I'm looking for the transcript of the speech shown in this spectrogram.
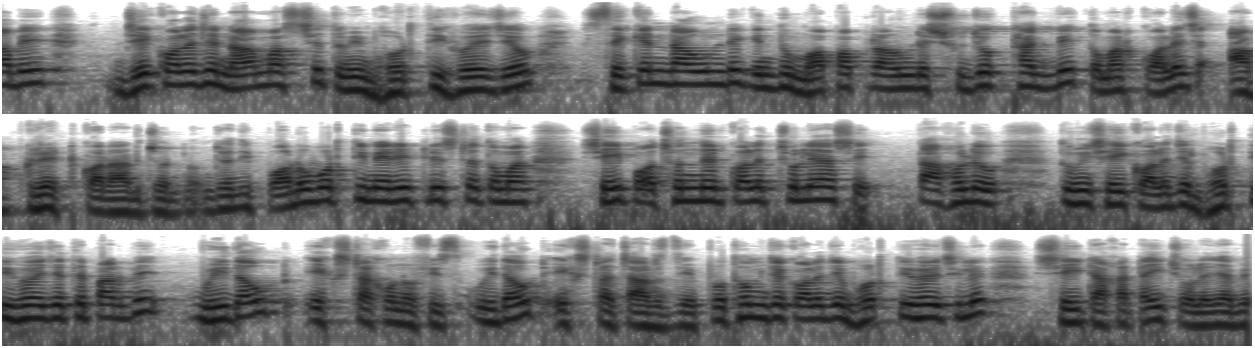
তবে যে কলেজে নাম আসছে, তুমি ভর্তি হয়ে যেও। সেকেন্ড রাউন্ডে কিন্তু মপ আপ রাউন্ডের সুযোগ থাকবে তোমার কলেজ আপগ্রেড করার জন্য। যদি পরবর্তী মেরিট লিস্টে তোমার সেই পছন্দের কলেজ চলে আসে, তাহলেও তুমি সেই কলেজে ভর্তি হয়ে যেতে পারবে উইদাউট এক্সট্রা কোনো ফিস উইদাউট এক্সট্রা চার্জ দিয়ে। প্রথম যে কলেজে ভর্তি হয়েছিলে, সেই টাকাটাই চলে যাবে।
